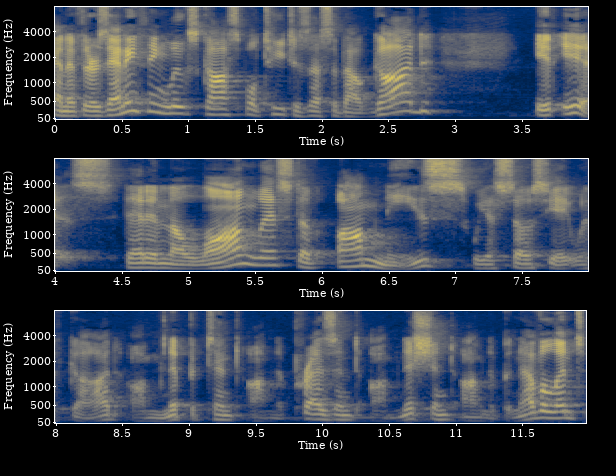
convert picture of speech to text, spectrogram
And if there's anything Luke's gospel teaches us about God, it is that in the long list of omnis we associate with God, omnipotent, omnipresent, omniscient, omnibenevolent,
